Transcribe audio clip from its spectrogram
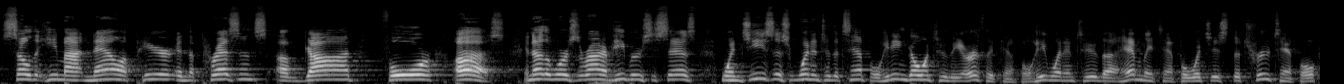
so that he might now appear in the presence of God for us. In other words, the writer of Hebrews says when Jesus went into the temple, he didn't go into the earthly temple. He went into the heavenly temple, which is the true temple,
